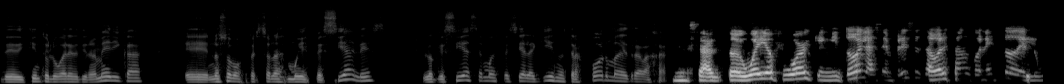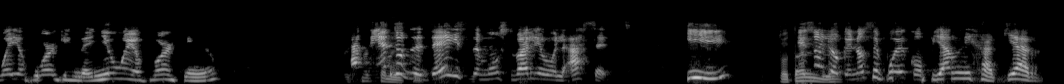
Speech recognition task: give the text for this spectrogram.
de distintos lugares de Latinoamérica, eh, no somos personas muy especiales, lo que sí hacemos especial aquí es nuestra forma de trabajar. Exacto, el way of working. Y todas las empresas ahora están con esto del way of working, the new way of working, ¿no? At the end of the day, it's the most valuable asset. Y eso es lo que no se puede copiar ni hackear,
